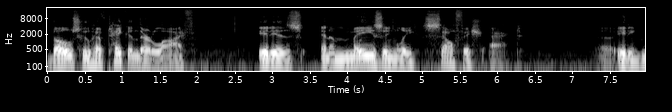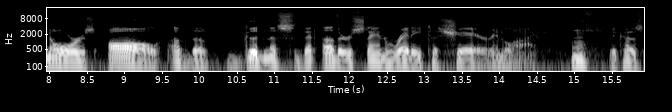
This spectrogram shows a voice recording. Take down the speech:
those who have taken their life, it is an amazingly selfish act. Uh, it ignores all of the goodness that others stand ready to share in life. Mm. Because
